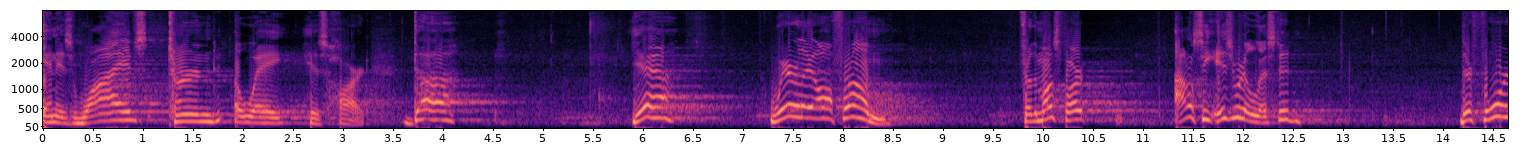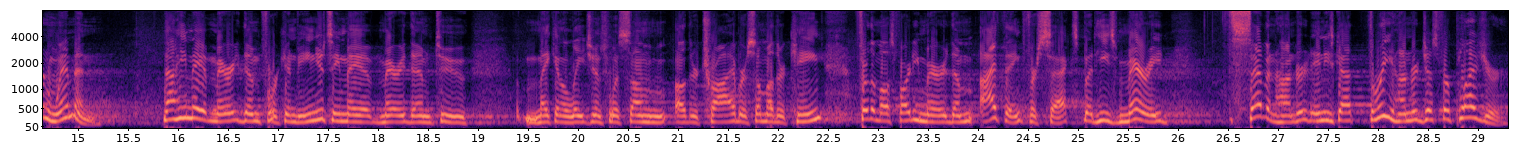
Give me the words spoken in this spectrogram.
And his wives turned away his heart. Duh. Yeah. Where are they all from? For the most part, I don't see Israel listed. They're foreign women. Now, he may have married them for convenience. He may have married them to make an allegiance with some other tribe or some other king. For the most part, he married them, I think, for sex, but he's married 700 and he's got 300 just for pleasure.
